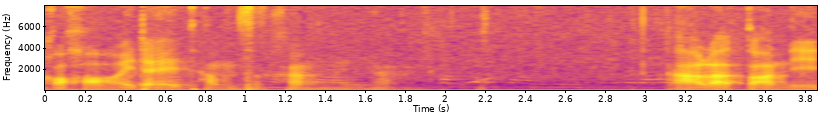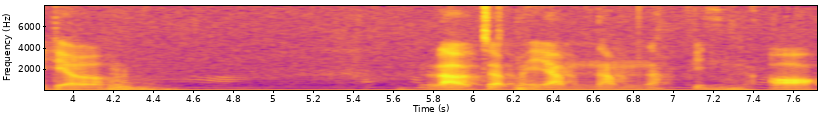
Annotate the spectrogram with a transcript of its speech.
ขอขอให้ได้ทำสักครั้ง เอาละตอนนี้เดี๋ยว เราจะพยายามนำนักบินออก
